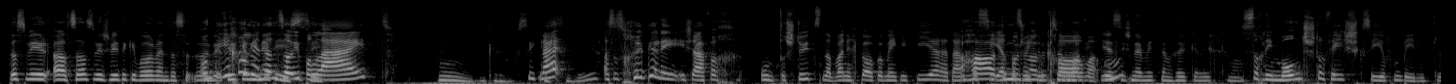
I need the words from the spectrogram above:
Das wir, als das wirst du wieder geboren, wenn das Und ich habe mir dann so überlegt, Hm, grusiger Nein, Fisch. also das Kügeli ist einfach unterstützend, aber wenn ich gehe meditieren, dann Aha, passiert das mit dem Karma. meditieren, es ist nicht mit dem Kügel Das gemacht. war so ein Monsterfisch auf dem Bild.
